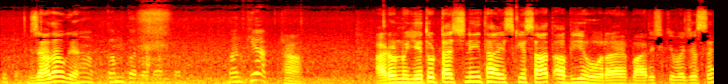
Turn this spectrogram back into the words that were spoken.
ठीक है। ज़्यादा हो गया? हाँ कम कर दो बंद कर दो। बंद किया? हाँ। आई डोंट नो ये तो टच नहीं था इसके साथ अब ये हो रहा है बारिश की वजह से।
